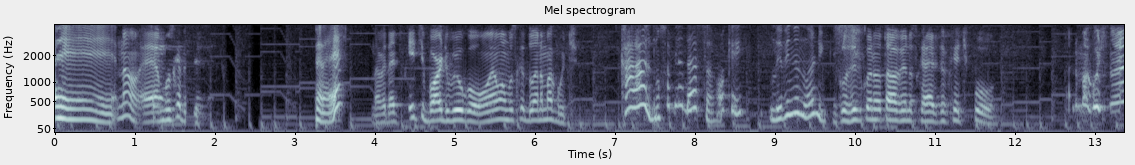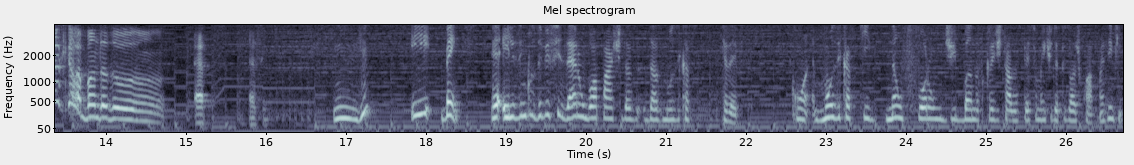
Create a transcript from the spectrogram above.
É... Não, é a música deles. Pera, é? Na verdade, Skateboard Will Go On é uma música do Anamaguchi. Caralho, não sabia dessa, ok. Living and Learning. Inclusive, quando eu tava vendo os créditos, eu fiquei tipo. Anamaguchi não é aquela banda do. É, é assim. Uhum. E, bem, é, eles inclusive fizeram boa parte das, das músicas, quer dizer, com músicas que não foram de bandas creditadas, especialmente do episódio 4, mas enfim,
